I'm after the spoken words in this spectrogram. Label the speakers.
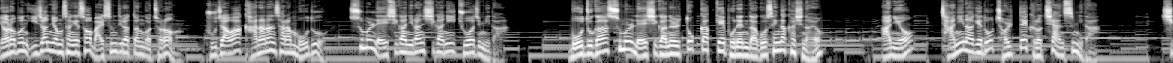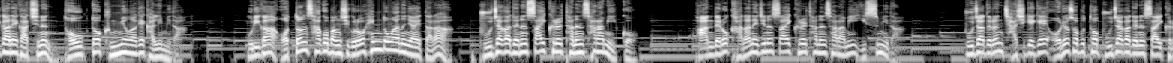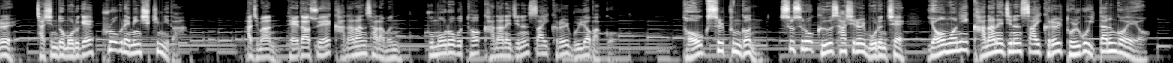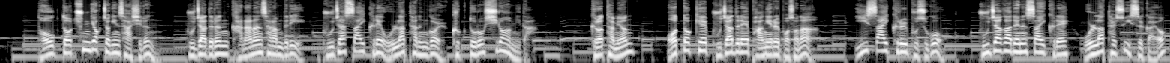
Speaker 1: 여러분 이전 영상에서 말씀드렸던 것처럼 부자와 가난한 사람 모두 24시간이란 시간이 주어집니다. 모두가 24시간을 똑같게 보낸다고 생각하시나요? 아니요. 잔인하게도 절대 그렇지 않습니다. 시간의 가치는 더욱더 극명하게 갈립니다. 우리가 어떤 사고방식으로 행동하느냐에 따라 부자가 되는 사이클을 타는 사람이 있고 반대로 가난해지는 사이클을 타는 사람이 있습니다. 부자들은 자식에게 어려서부터 부자가 되는 사이클을 자신도 모르게 프로그래밍 시킵니다. 하지만 대다수의 가난한 사람은 부모로부터 가난해지는 사이클을 물려받고 더욱 슬픈 건 스스로 그 사실을 모른 채 영원히 가난해지는 사이클을 돌고 있다는 거예요. 더욱더 충격적인 사실은 부자들은 가난한 사람들이 부자 사이클에 올라타는 걸 극도로 싫어합니다. 그렇다면 어떻게 부자들의 방해를 벗어나 이 사이클을 부수고 부자가 되는 사이클에 올라탈 수 있을까요?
